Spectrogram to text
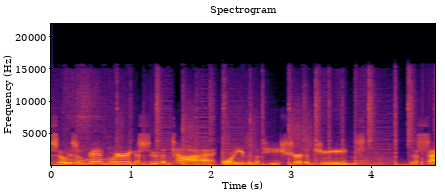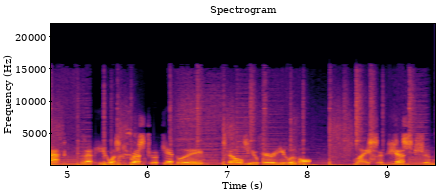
So is a man wearing a suit and tie, or even a t-shirt and jeans. The fact that he was dressed to get laid tells you little. My suggestion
